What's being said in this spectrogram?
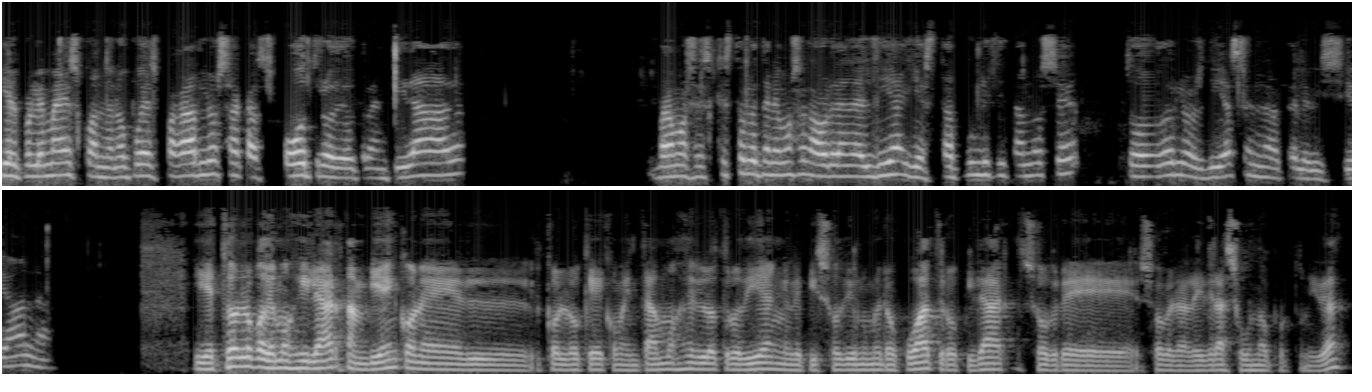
Y el problema es cuando no puedes pagarlo, sacas otro de otra entidad. Vamos, es que esto lo tenemos a la orden del día y está publicitándose todos los días en la televisión. Y esto lo podemos hilar también con, el, con lo que comentamos el otro día en el episodio número 4, Pilar, sobre, sobre la ley de la segunda oportunidad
